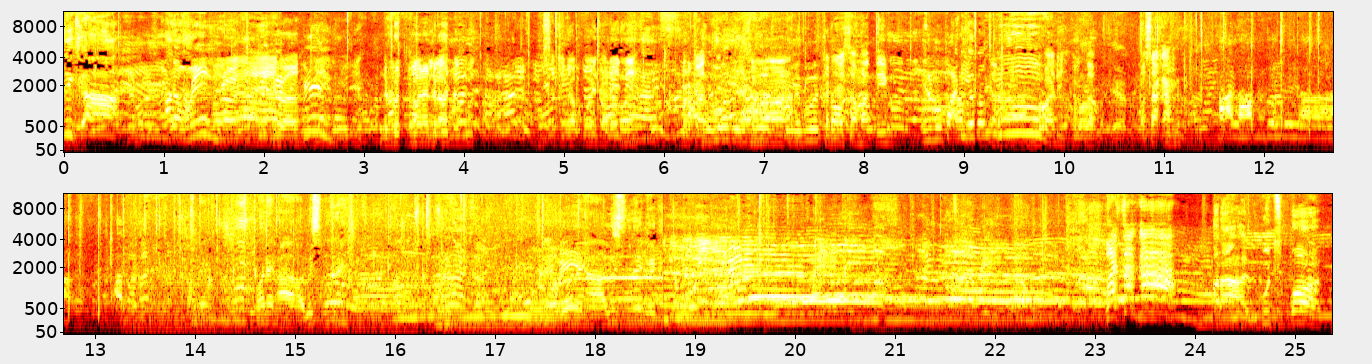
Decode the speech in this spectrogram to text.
Win. Debut ke mana debut? Debut. Bisa tiga poin hari ini berkat semua kerja sama tim. Ilmu padi ya bangku. Padi mantap. Osaka. Alhamdulillah. Mana halus mana? Mana halus nih gitu. Para good sport.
